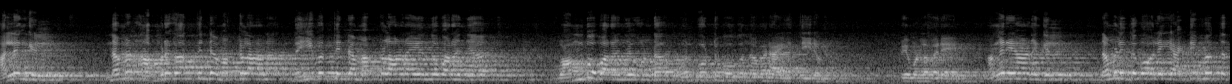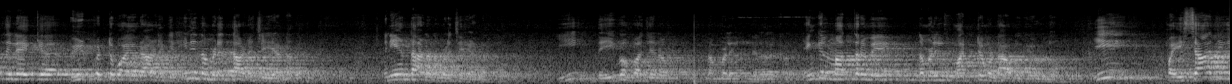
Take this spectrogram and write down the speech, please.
അല്ലെങ്കിൽ നമ്മൾ അബ്രഹാത്തിന്റെ മക്കളാണ് ദൈവത്തിന്റെ മക്കളാണ് എന്ന് പറഞ്ഞ് വമ്പ് പറഞ്ഞുകൊണ്ട് മുൻപോട്ട് പോകുന്നവരായി തീരും പ്രിയമുള്ളവരെ അങ്ങനെയാണെങ്കിൽ നമ്മൾ ഇതുപോലെ ഈ അടിമത്തത്തിലേക്ക് വീഴ്പ്പെട്ടു പോയവരാണെങ്കിൽ ഇനി നമ്മൾ എന്താണ് ചെയ്യേണ്ടത്? ഇനി എന്താണ് നമ്മൾ ചെയ്യേണ്ടത്? ഈ ദൈവവചനം നമ്മളിൽ നിലനിൽക്കണം. എങ്കിൽ മാത്രമേ നമ്മളിൽ മാറ്റമുണ്ടാവുകയുള്ളൂ ഈ പൈശാചിക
